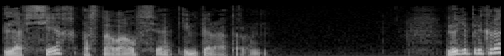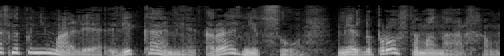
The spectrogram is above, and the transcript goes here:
для всех оставался императором. Люди прекрасно понимали веками разницу между просто монархом,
